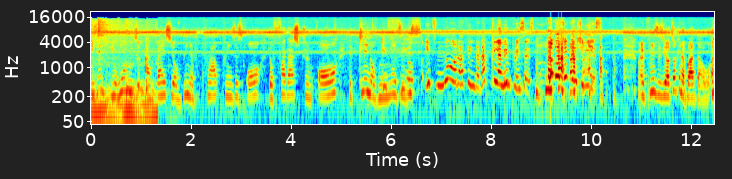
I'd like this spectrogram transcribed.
Is it you want me to advise you of being a proud princess or your father's throne or the queen of? This, it's no other thing than that claiming princess. Who does she think she is? my princess, you're talking about that one.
